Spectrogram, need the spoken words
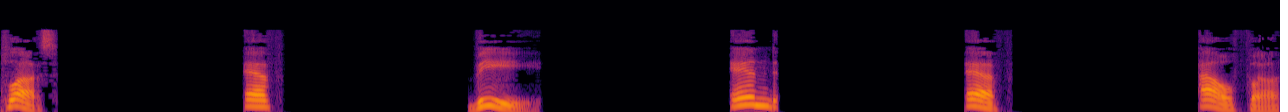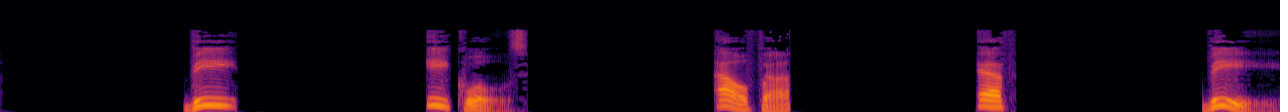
plus f v and f alpha v equals alpha f v.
